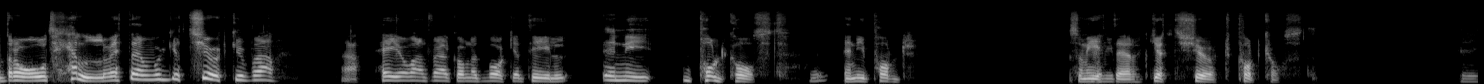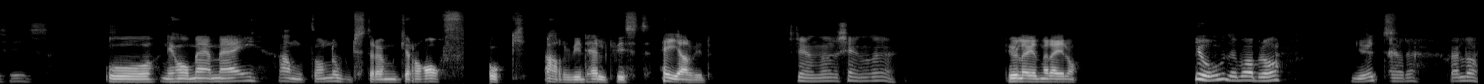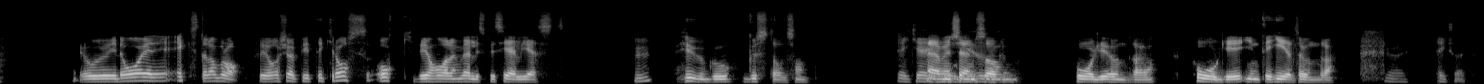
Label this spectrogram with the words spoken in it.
kan dra åt helvete vad gött kört gubbar. Ja, hej och varmt välkomna tillbaka till en ny podcast. En ny podd. Som heter Gött kört podcast. Precis. Och ni har med mig Anton Nordström Graf och Arvid Hellqvist. Hej Arvid! Tjenare, tjenare. Hur är läget med dig då? Jo, det är bara bra. Gött? Det är det. Själv då? Jo, idag är det extra bra. För jag har köpt lite cross och vi har en väldigt speciell gäst. Mm. Hugo Gustavsson. A.k.a. Även HG känd som HG100. ja. HG inte helt hundra. Nej, Exakt.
